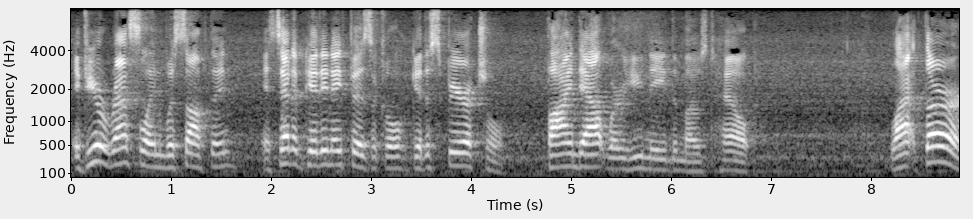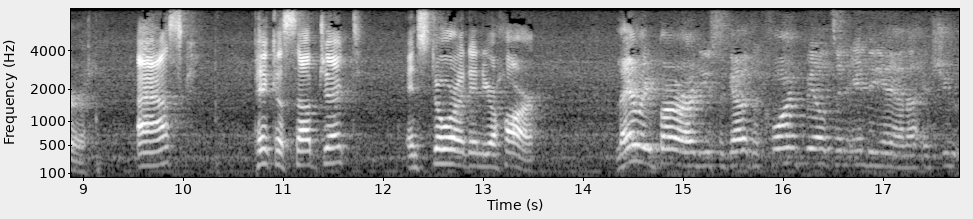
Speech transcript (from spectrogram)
If you're wrestling with something, instead of getting a physical, get a spiritual. Find out where you need the most help. Third, ask, pick a subject, and store it in your heart. Larry Bird used to go to cornfields in Indiana and shoot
